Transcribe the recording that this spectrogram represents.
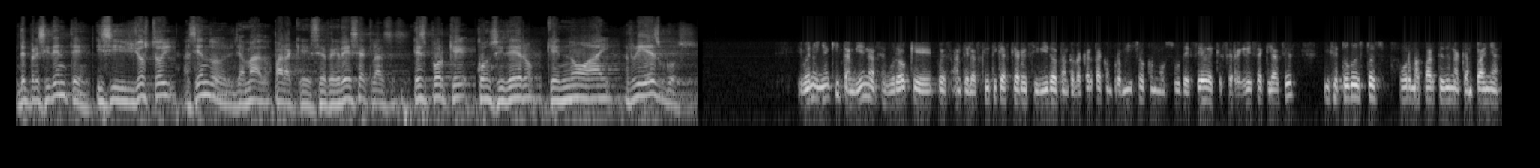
del presidente. Y si yo estoy haciendo el llamado para que se regrese a clases, es porque considero que no hay riesgos y bueno, Iñaki también aseguró que, pues, ante las críticas que ha recibido tanto la carta de compromiso como su deseo de que se regrese a clases, dice todo esto es, forma parte de una campaña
